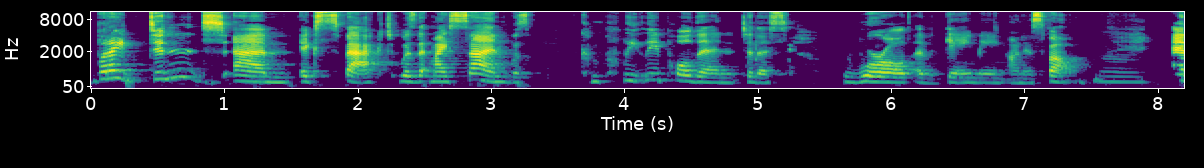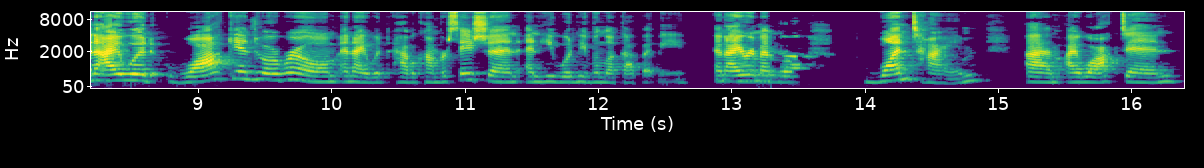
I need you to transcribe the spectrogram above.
what i didn't um, expect was that my son was completely pulled into this world of gaming on his phone. Mm. and i would walk into a room and i would have a conversation and he wouldn't even look up at me. And i remember one time um, I walked in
